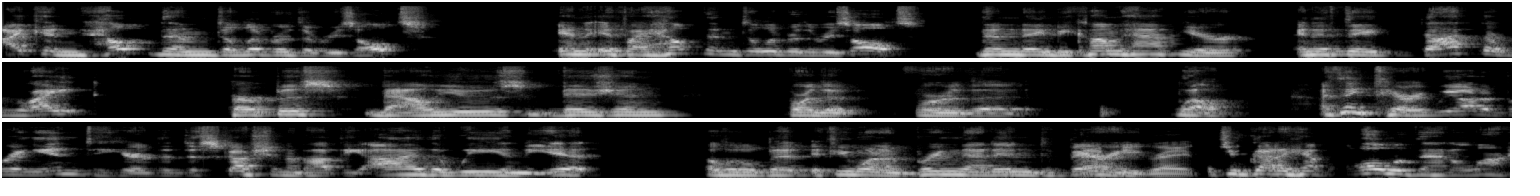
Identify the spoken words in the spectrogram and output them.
I can help them deliver the results. And if I help them deliver the results, then they become happier and if they got the right purpose, values, vision for the for the well, I think Terry, we ought to bring into here the discussion about the I, the we, and the it a little bit. If you want to bring that into bearing, great. But you've got to have all of that aligned.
